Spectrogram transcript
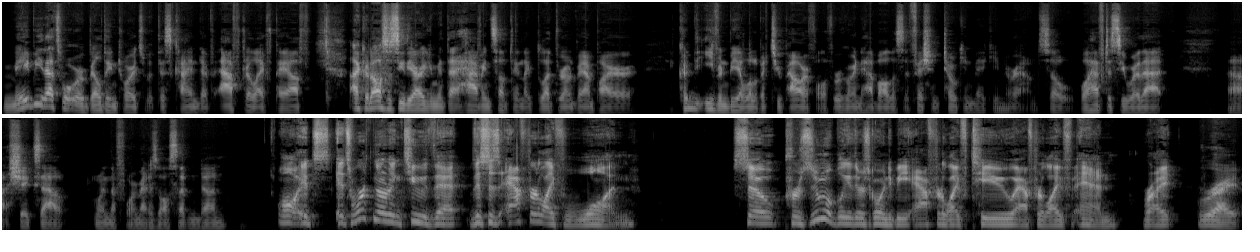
maybe that's what we're building towards with this kind of afterlife payoff. I could also see the argument that having something like Bloodthrone Vampire could even be a little bit too powerful if we're going to have all this efficient token making around. So we'll have to see where that uh, shakes out when the format is all said and done. Well, it's it's worth noting too that this is Afterlife One, so presumably there's going to be Afterlife Two, Afterlife N, right? Right.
